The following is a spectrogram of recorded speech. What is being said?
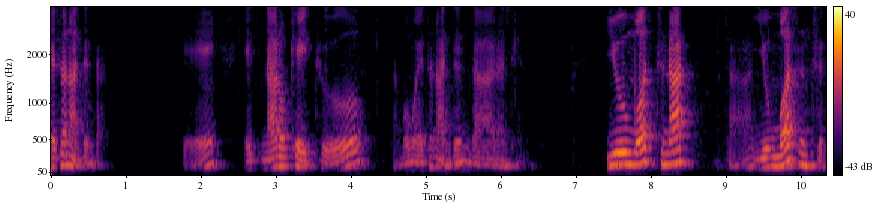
해서는 안 된다. 오케이. It's not okay to. 자, 뭐뭐 해서는 안 된다 라는 표현. You must not. 자, you mustn't.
